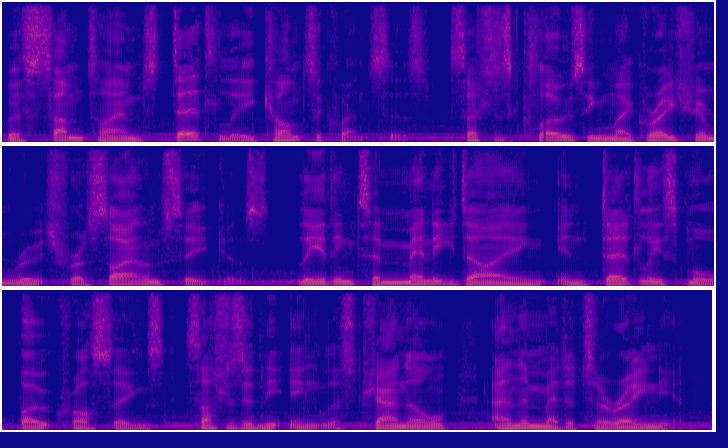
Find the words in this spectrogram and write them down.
with sometimes deadly consequences, such as closing migration routes for asylum seekers, leading to many dying in deadly small boat crossings, such as in the English Channel and the Mediterranean.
